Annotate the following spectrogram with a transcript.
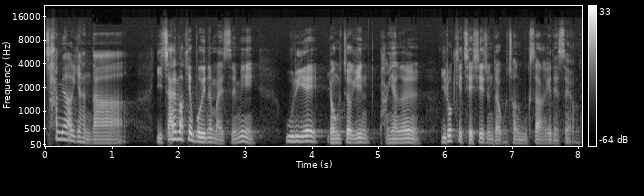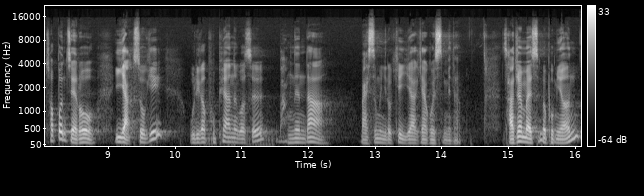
참여하게 한다. 이 짤막해 보이는 말씀이 우리의 영적인 방향을 이렇게 제시해 준다고 저는 묵상하게 됐어요. 첫 번째로 이 약속이 우리가 부패하는 것을 막는다. 말씀은 이렇게 이야기하고 있습니다. 4절 말씀을 보면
